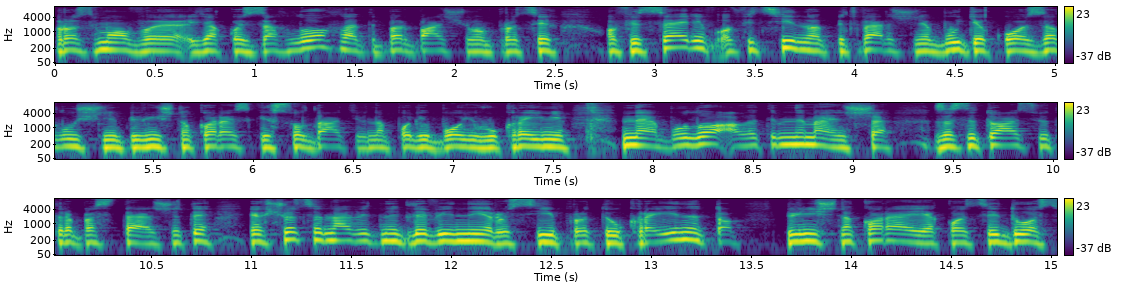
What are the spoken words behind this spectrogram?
розмови якось заглохли. Тепер бачимо про цих офіцерів. Офіційного підтвердження будь-якого залучення північно-корейських солдатів на полі бою в Україні не було. Але тим не менше за ситуацію треба стежити. Якщо це навіть не для війни Росії проти України, то Північна Корея, як цей досвід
